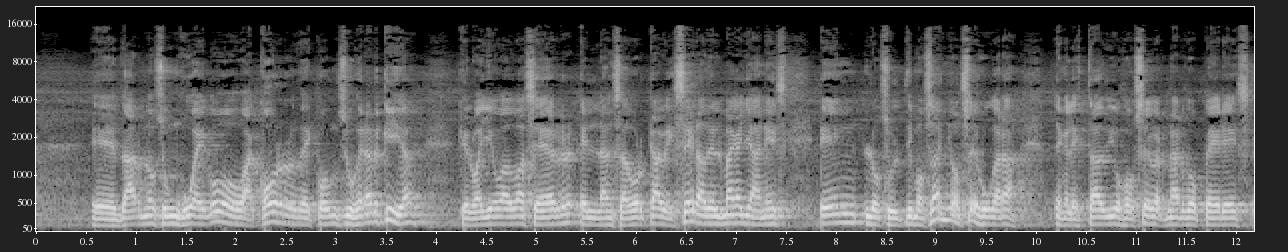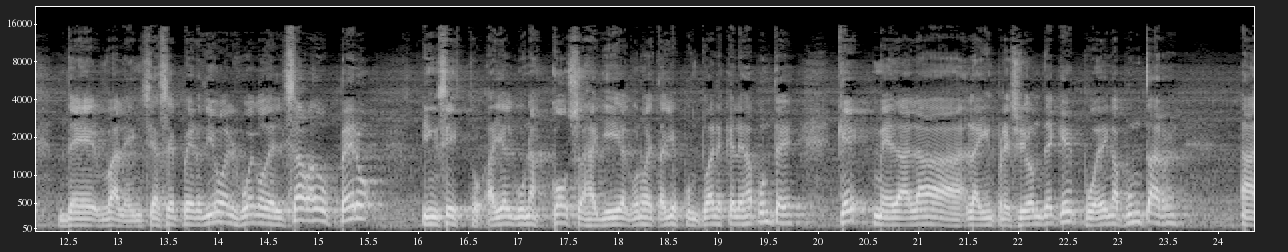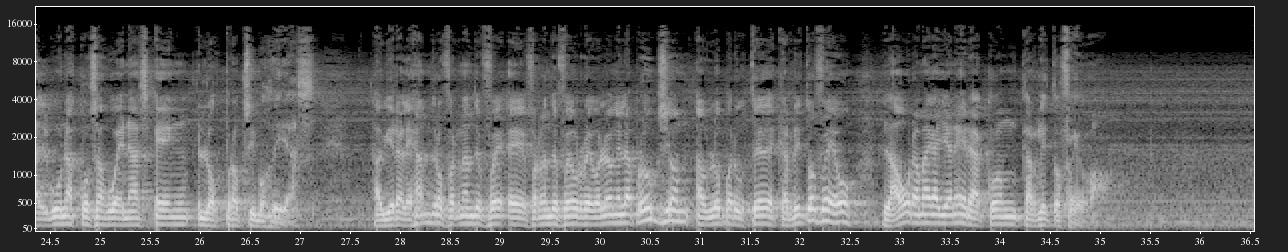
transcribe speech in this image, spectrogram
eh, darnos un juego acorde con su jerarquía que lo ha llevado a ser el lanzador cabecera del Magallanes en los últimos años. Se jugará en el estadio José Bernardo Pérez de Valencia. Se perdió el juego del sábado, pero Insisto, hay algunas cosas allí, algunos detalles puntuales que les apunté, que me da la, impresión de que pueden apuntar a algunas cosas buenas en los próximos días. Javier Alejandro Fernández, eh, Fernández Feo Regolón en la producción, habló para ustedes Carlito Feo, la hora magallanera con Carlito Feo.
